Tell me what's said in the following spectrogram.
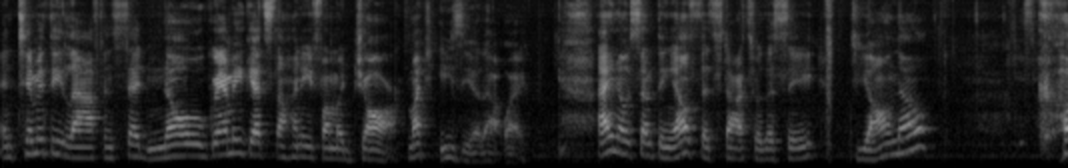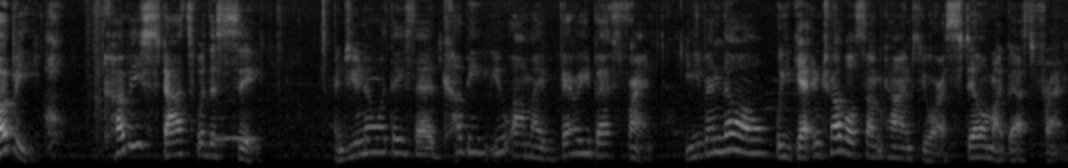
And Timothy laughed and said, No, Grammy gets the honey from a jar. Much easier that way. I know something else that starts with a C. Do y'all know? Cubby. Cubby starts with a C. And do you know what they said? Cubby, you are my very best friend. Even though we get in trouble sometimes, you are still my best friend.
